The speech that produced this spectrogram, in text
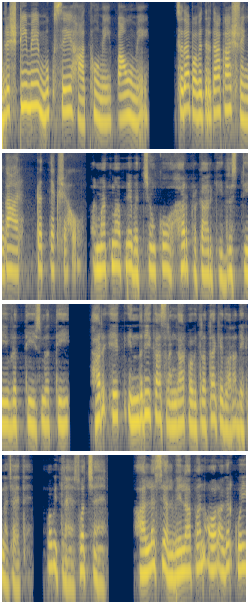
दृष्टि में, मुख से, हाथों में, पाँव में सदा पवित्रता का श्रृंगार प्रत्यक्ष हो। परमात्मा अपने बच्चों को हर प्रकार की दृष्टि, वृत्ति, स्मृति, हर एक इंद्रिय का श्रृंगार पवित्रता के द्वारा देखना चाहते हैं। पवित्र हैं, स्वच्छ हैं। आलस्य अलबेलापन और अगर कोई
